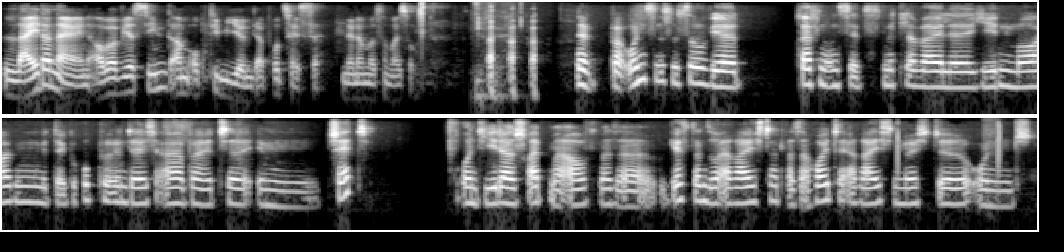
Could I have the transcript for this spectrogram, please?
Leider nein, aber wir sind am Optimieren der Prozesse, nennen wir es einmal so. Bei uns ist es so, wir treffen uns jetzt mittlerweile jeden Morgen mit der Gruppe, in der ich arbeite, im Chat. Und jeder schreibt mal auf, was er gestern so erreicht hat, was er heute erreichen möchte und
